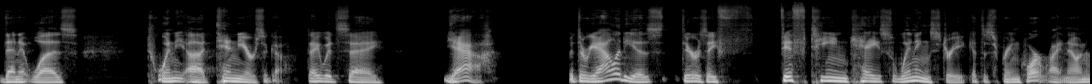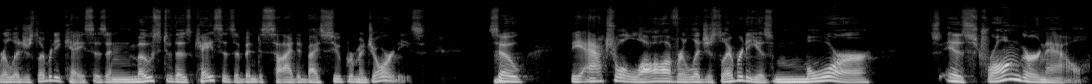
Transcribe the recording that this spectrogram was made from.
than it was 20, uh, 10 years ago, they would say, yeah. But the reality is, there's a 15 case winning streak at the Supreme Court right now in religious liberty cases. And most of those cases have been decided by supermajorities. So mm-hmm. the actual law of religious liberty is more, is stronger now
